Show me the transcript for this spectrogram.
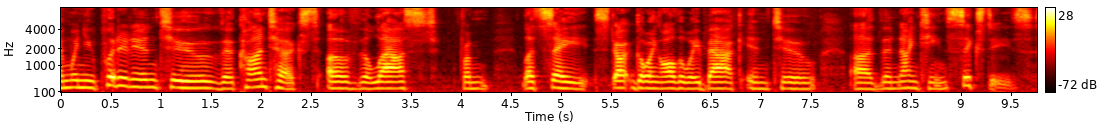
And when you put it into the context of the last, from let's say, start going all the way back into uh, the 1960s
